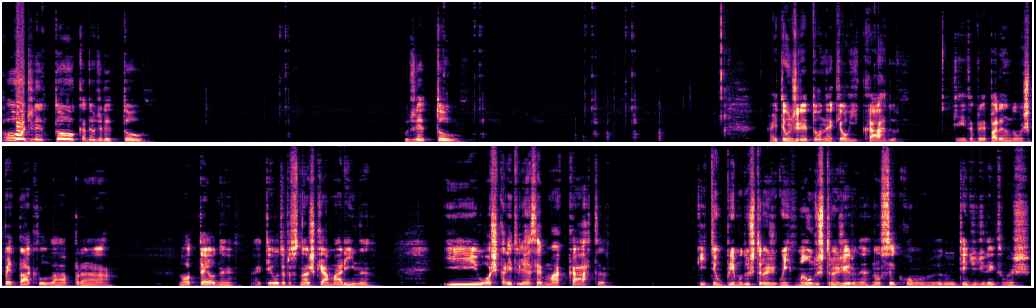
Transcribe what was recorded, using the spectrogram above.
Ô oh, diretor, cadê o diretor? O diretor. Aí tem um diretor, né, que é o Ricardo, que está preparando um espetáculo lá para no hotel, né? Aí tem outra personagem que é a Marina. E o Oscarito ele recebe uma carta que tem um primo do estrangeiro, um irmão do estrangeiro, né? Não sei como, eu não entendi direito, mas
